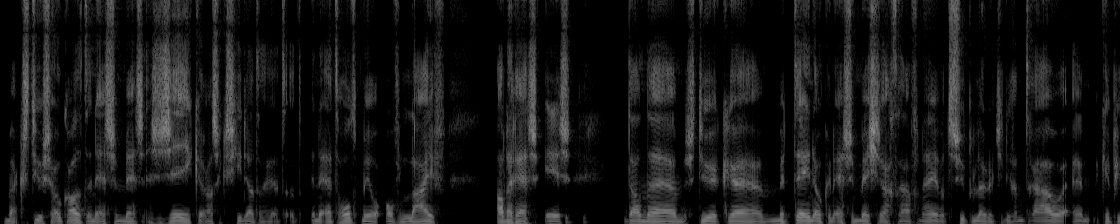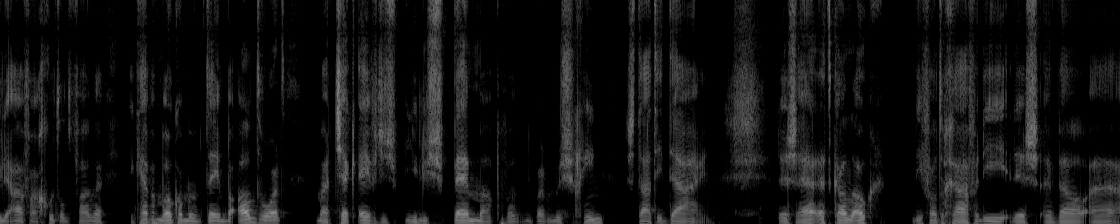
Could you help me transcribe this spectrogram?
Maar ik stuur ze ook altijd een sms. Zeker als ik zie dat er het, een het hotmail of live adres is. Dan ehm, stuur ik uh, meteen ook een sms'je achteraan van... hé, hey, wat superleuk dat jullie gaan trouwen. En ik heb jullie aanvraag goed ontvangen. Ik heb hem ook al meteen beantwoord. Maar check eventjes jullie spammap. Want misschien staat hij daarin. Dus hè, het kan ook die fotografen die dus eh, wel uh,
